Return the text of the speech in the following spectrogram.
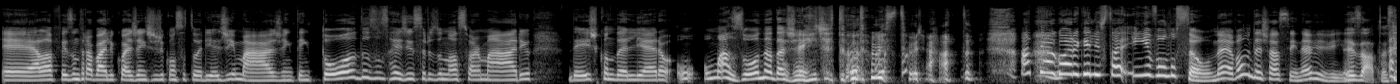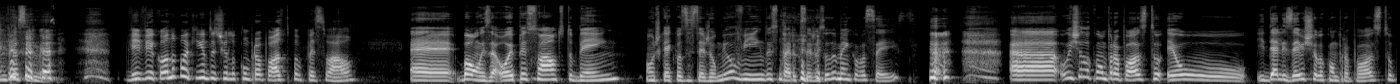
é, ela fez um trabalho com a gente de consultoria de imagem, tem todos os registros do nosso armário, desde quando ele era uma zona da gente, tudo misturado, até agora que ele está em evolução, né? Vamos deixar assim, né, Vivi? Exato, é sempre assim mesmo. Vivi, conta um pouquinho do estilo com propósito para o pessoal. É, bom, Isa, oi pessoal, tudo bem? Onde quer que vocês estejam me ouvindo, espero que seja tudo bem com vocês. Uh, o estilo com propósito, eu idealizei o estilo com propósito.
